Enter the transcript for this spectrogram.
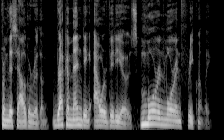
from this algorithm, recommending our videos more and more infrequently.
